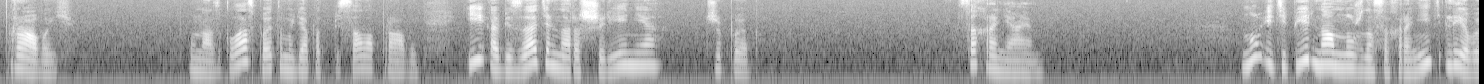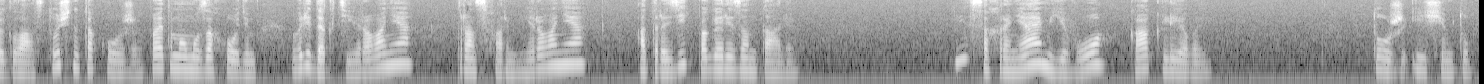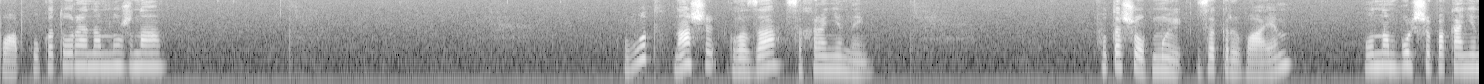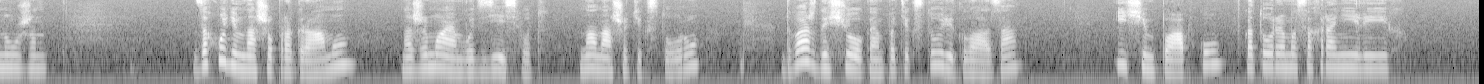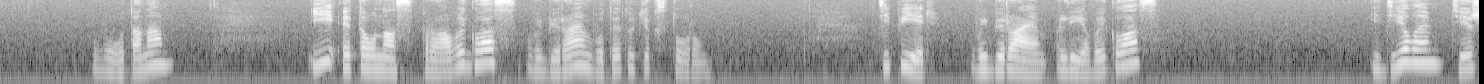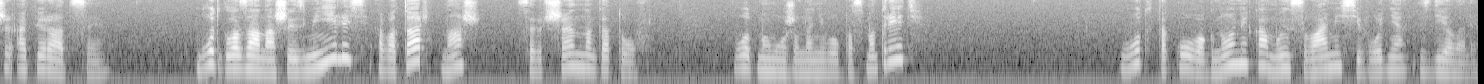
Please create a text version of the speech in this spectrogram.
правый у нас глаз, поэтому я подписала правый. И обязательно расширение JPEG. Сохраняем. Ну и теперь нам нужно сохранить левый глаз, точно такой же. Поэтому мы заходим в редактирование, трансформирование, отразить по горизонтали. И сохраняем его как левый тоже ищем ту папку, которая нам нужна. Вот наши глаза сохранены. Photoshop мы закрываем. Он нам больше пока не нужен. Заходим в нашу программу. Нажимаем вот здесь вот на нашу текстуру. Дважды щелкаем по текстуре глаза. Ищем папку, в которой мы сохранили их. Вот она. И это у нас правый глаз. Выбираем вот эту текстуру. Теперь выбираем левый глаз и делаем те же операции. Вот глаза наши изменились, аватар наш совершенно готов. Вот мы можем на него посмотреть. Вот такого гномика мы с вами сегодня сделали.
